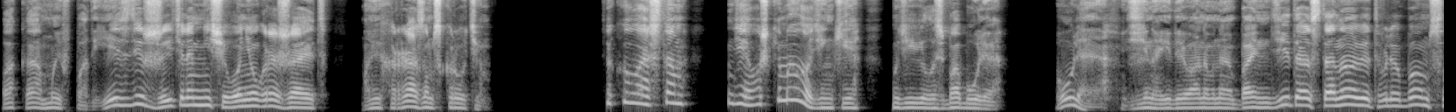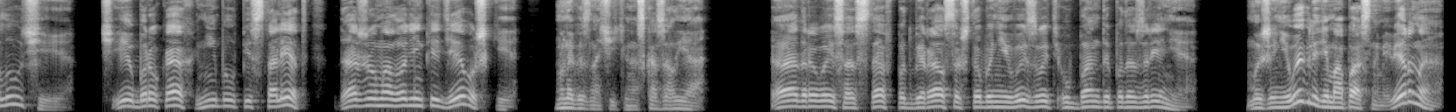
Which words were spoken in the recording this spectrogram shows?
пока мы в подъезде, жителям ничего не угрожает. Мы их разом скрутим. — Так у вас там девушки молоденькие, — удивилась бабуля. — Уля, Зинаида Ивановна, бандита остановит в любом случае. Чьих бы руках ни был пистолет, даже у молоденькой девушки, — многозначительно сказал я. Кадровый состав подбирался, чтобы не вызвать у банды подозрения. Мы же не выглядим опасными, верно?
